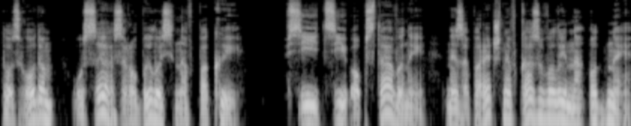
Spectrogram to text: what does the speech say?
то згодом усе зробилось навпаки. Всі ці обставини незаперечно вказували на одне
